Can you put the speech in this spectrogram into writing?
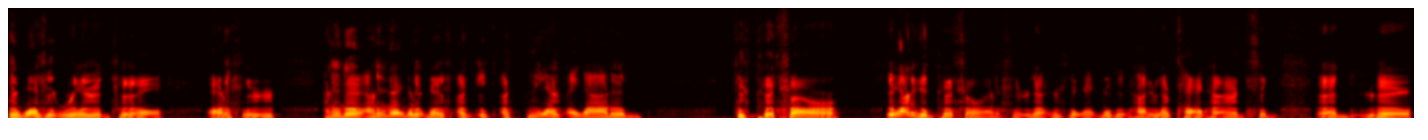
it wasn't really until, honestly, I don't know, I don't know what it was. I, it, I feel like Aladdin, because Pixar, it might have been Pixar, honestly, that was the one, having like Tom Hanks and, and you know,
